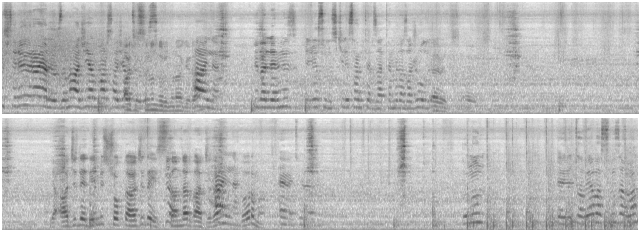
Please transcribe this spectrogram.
Müşteriye göre ayarlıyoruz onu. Acıyan varsa acı Acısının atıyoruz. durumuna göre. Aynen. Biberlerimiz biliyorsunuz kilis Antep zaten biraz acı oluyor. Evet, evet. Ya acı dediğimiz çok da acı değil. Standart acı da. Aynen. Doğru mu? Evet öyle. Bunun e, tavaya bastığımız zaman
